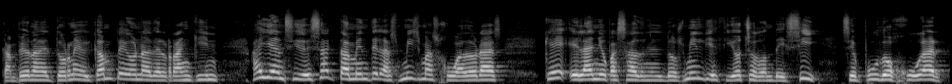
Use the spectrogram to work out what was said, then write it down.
campeona del torneo y campeona del ranking, hayan sido exactamente las mismas jugadoras que el año pasado, en el 2018, donde sí se pudo jugar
